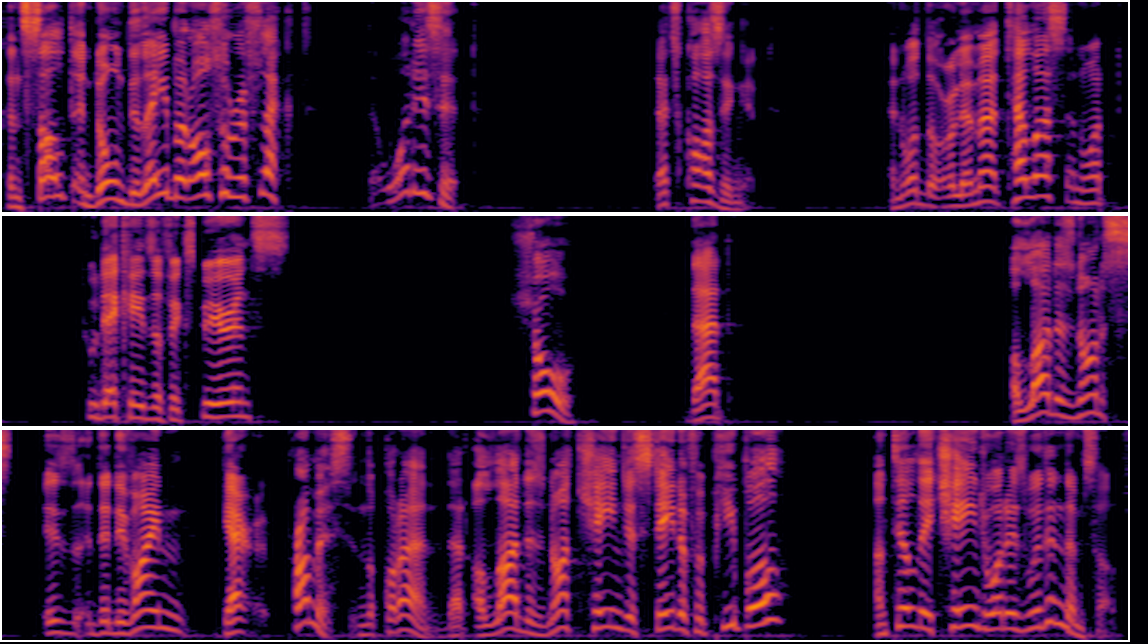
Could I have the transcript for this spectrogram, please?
consult and don't delay, but also reflect. That what is it that's causing it? And what the ulama tell us and what two decades of experience show that Allah does not is the divine promise in the Quran that Allah does not change the state of a people until they change what is within themselves.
